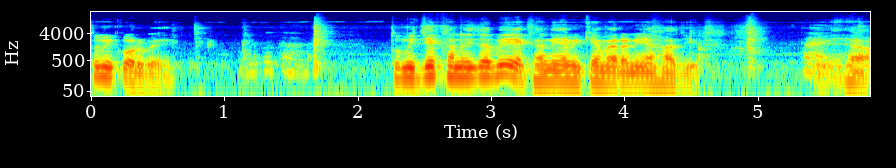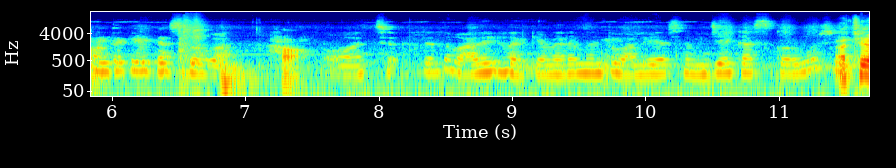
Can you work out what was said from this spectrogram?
তুমি করবে। তুমি যেখানে যাবে এখানে আমি ক্যামেরা নিয়ে হাজির। তাই হ্যাঁ। এখন থেকে এই কাজ করবা হ্যাঁ। আচ্ছা আমি আচ্ছা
